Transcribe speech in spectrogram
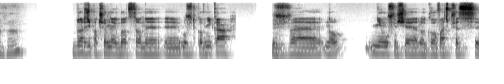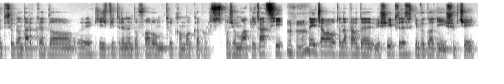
mhm. Bardziej patrzyłem jakby od strony y, użytkownika, że no, nie muszę się logować przez przeglądarkę do jakiejś witryny, do forum, tylko mogę po prostu z poziomu aplikacji. Mhm. No i działało to naprawdę, wiesz, i przede wszystkim wygodniej i szybciej.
